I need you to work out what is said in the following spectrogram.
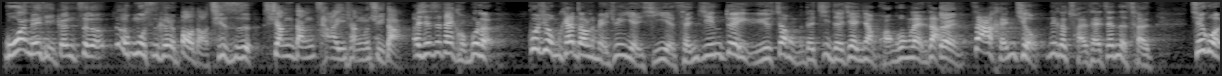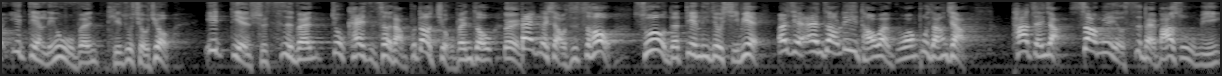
国外媒体跟这个呃莫斯科的报道其实是相当差异相当巨大，而且这太恐怖了。过去我们看到了美军演习，也曾经对于像我们的记者舰一样狂轰滥炸，对，炸很久，那个船才真的沉。结果一点零五分提出求救，一点十四分就开始撤场，不到九分钟，对，半个小时之后，所有的电力就熄灭。而且按照立陶宛国防部长讲，他怎讲？上面有四百八十五名。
